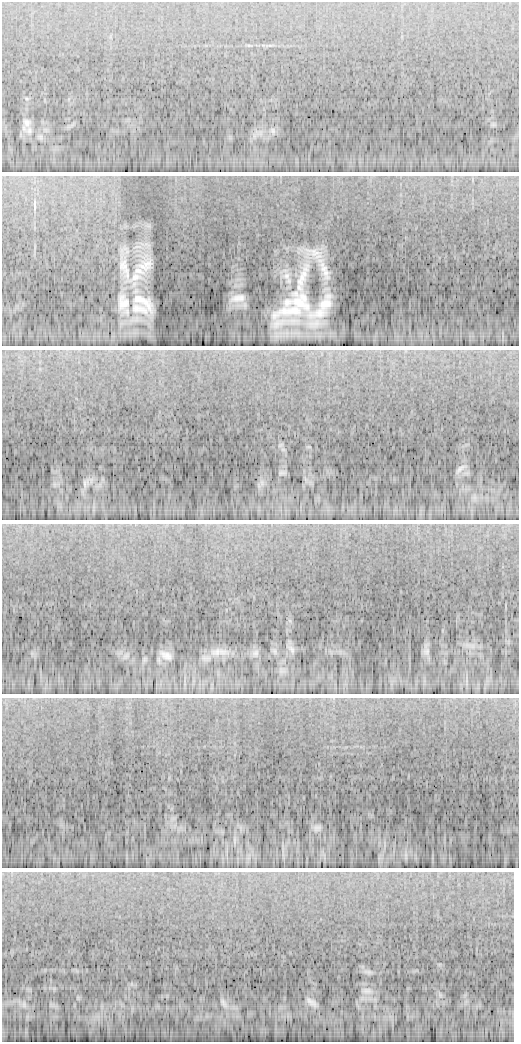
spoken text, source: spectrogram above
Anh trao cho em nhé một triệu đấy hai triệu đấy em ơi đứng ra ngoài kia. Bốn triệu rồi. Một triệu năm trăm này. Ba mươi. Đấy bây giờ thì em thay mặt cảm ơn cao cũng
